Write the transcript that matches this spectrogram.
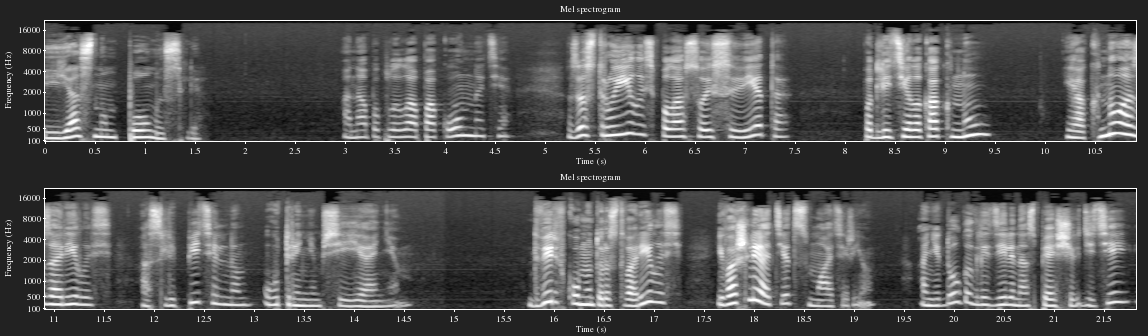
и ясном помысле. Она поплыла по комнате, заструилась полосой света, подлетела к окну, и окно озарилось ослепительным утренним сиянием. Дверь в комнату растворилась, и вошли отец с матерью. Они долго глядели на спящих детей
